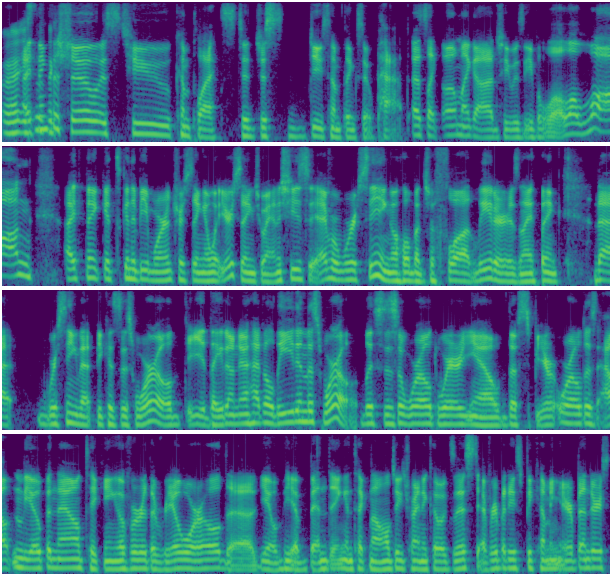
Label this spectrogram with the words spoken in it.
Uh, I think the- the show is too complex to just do something so pat. That's like, oh my god, she was evil all along. I think it's going to be more interesting. And what you're saying, Joanna, she's ever we're seeing a whole bunch of flawed leaders, and I think that we're seeing that because this world they don't know how to lead in this world. This is a world where you know the spirit world is out in the open now, taking over the real world. Uh, you know, via bending and technology trying to coexist. Everybody's becoming airbenders.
